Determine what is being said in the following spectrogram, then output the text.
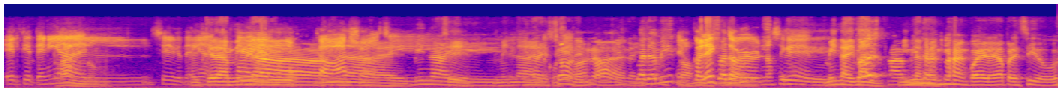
el que tenía random. el. Sí, que tenía El que era el, Midnight- caballo, Midnight- sí. Midnight, Sí, Midnight- Midnight ¿cómo se Sun, llama? ¿no? Para mí, El No, Collector, para mí, no sé sí. qué. Midnight Toda- Man. Ah, Midnight Midnight Man. Pues, era parecido.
